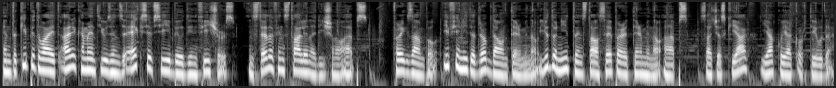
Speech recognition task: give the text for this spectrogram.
And to keep it light, I recommend using the XFCE built-in features instead of installing additional apps. For example, if you need a drop-down terminal, you don't need to install separate terminal apps, such as Guake, Yakuake or Tilda.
